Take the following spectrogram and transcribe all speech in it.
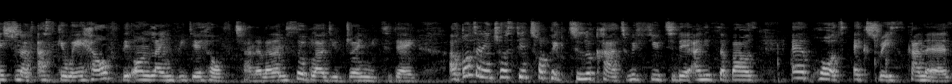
clinician at Ask Away Health, the online video health channel, and I'm so glad you've joined me today. I've got an interesting topic to look at with you today, and it's about airport x ray scanners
